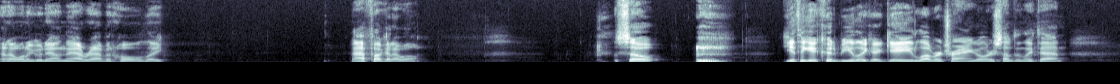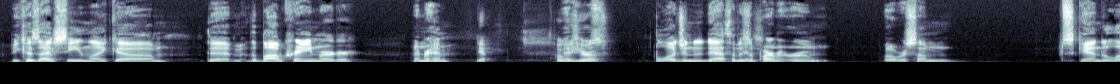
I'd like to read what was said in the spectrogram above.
I don't want to go down that rabbit hole. Like, ah, fuck it, I will. So, do you think it could be like a gay lover triangle or something like that? Because I've seen like um, the the Bob Crane murder. Remember him? Yep. He Heroes. Bludgeoned to death in his Yes. apartment room over some scandal.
